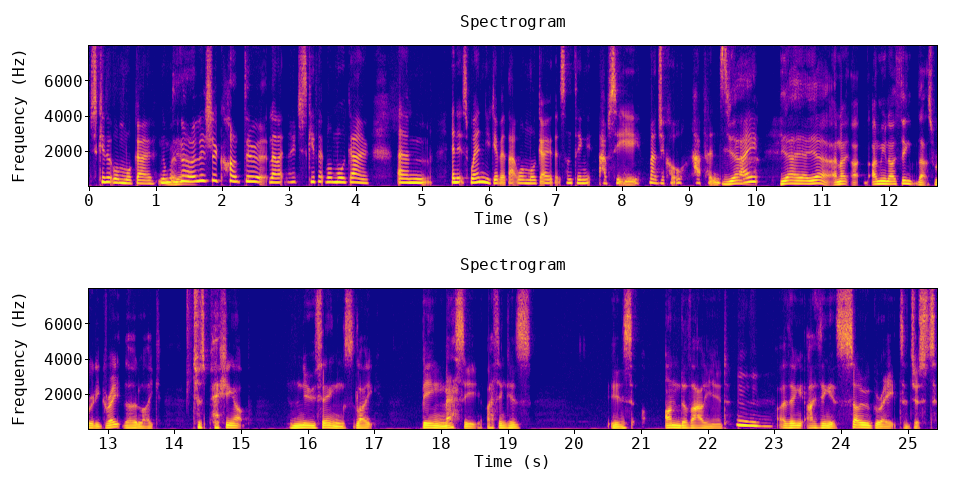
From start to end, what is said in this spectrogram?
just give it one more go. And I'm like, no, Alicia can't do it. And they're like, no, just give it one more go. Um, and it's when you give it that one more go that something absolutely magical happens. Right? yeah yeah yeah and I, I i mean i think that's really great though like just picking up new things like being messy i think is is undervalued hmm. i think i think it's so great to just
